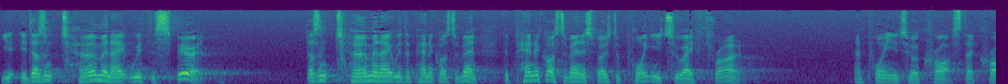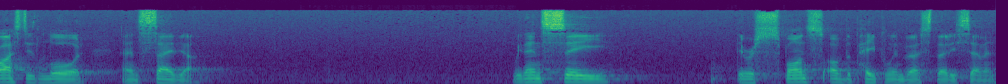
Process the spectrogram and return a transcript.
It doesn't terminate with the Spirit. It doesn't terminate with the Pentecost event. The Pentecost event is supposed to point you to a throne and point you to a cross, that Christ is Lord and Saviour. We then see the response of the people in verse 37.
